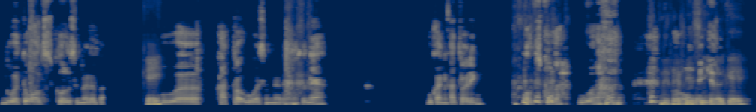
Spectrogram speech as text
gue tuh old school sebenarnya pak Oke. gue katro gue sebenarnya maksudnya bukan katro ding old school lah gue Direvisi. Oke.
